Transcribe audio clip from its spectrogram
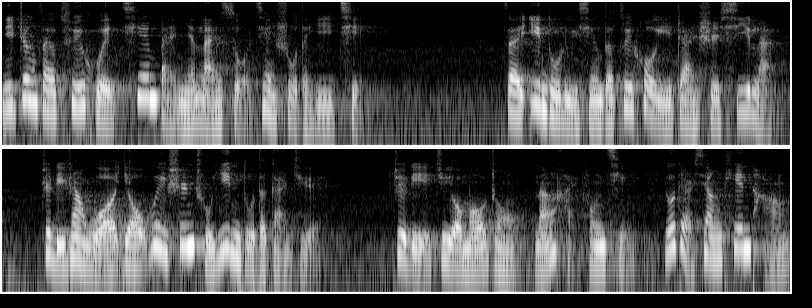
你正在摧毁千百年来所建树的一切。在印度旅行的最后一站是西兰，这里让我有未身处印度的感觉。这里具有某种南海风情，有点像天堂，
